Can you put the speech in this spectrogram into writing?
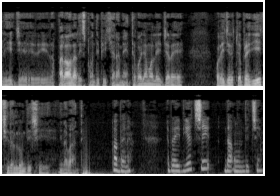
lì la parola risponde più chiaramente. Vogliamo leggere, vuoi leggere tu Ebrei 10 dall'11 in avanti? Va bene. Ebrei 10 da 11.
